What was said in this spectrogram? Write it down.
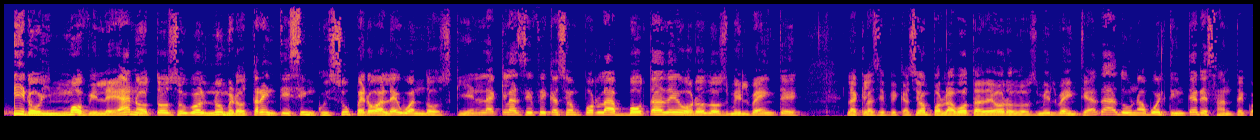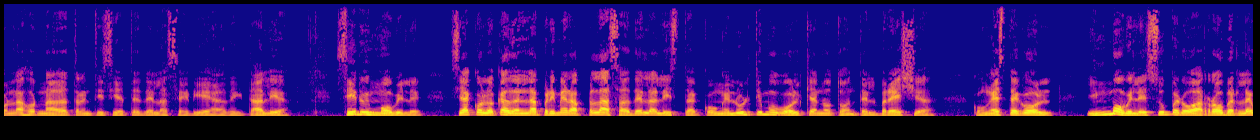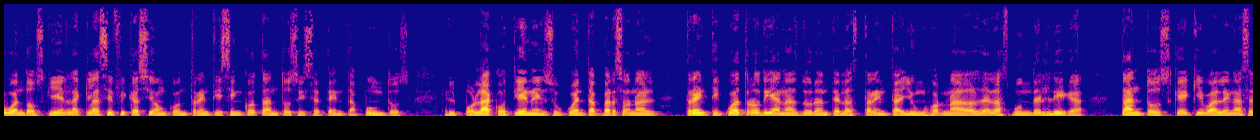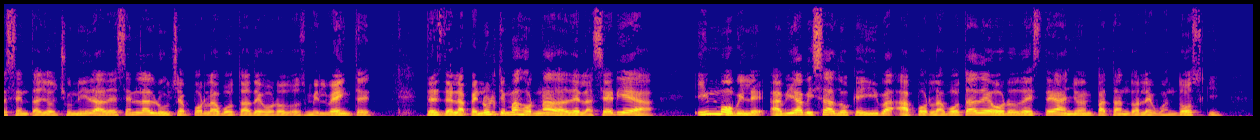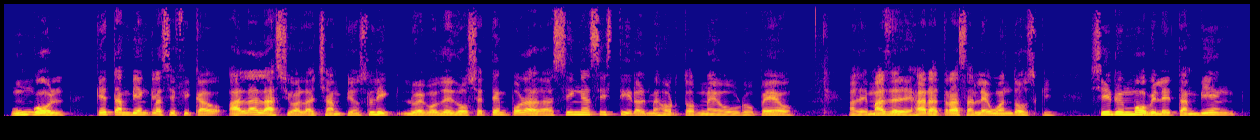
Tiro Inmóvil anotó su gol número 35 y superó a Lewandowski en la clasificación por la Bota de Oro 2020. La clasificación por la Bota de Oro 2020 ha dado una vuelta interesante con la jornada 37 de la Serie A de Italia. Ciro Immobile se ha colocado en la primera plaza de la lista con el último gol que anotó ante el Brescia. Con este gol, Inmóviles superó a Robert Lewandowski en la clasificación con 35 tantos y 70 puntos. El polaco tiene en su cuenta personal 34 dianas durante las 31 jornadas de las Bundesliga, tantos que equivalen a 68 unidades en la lucha por la bota de oro 2020. Desde la penúltima jornada de la Serie A, Inmóvil había avisado que iba a por la bota de oro de este año empatando a Lewandowski. Un gol que también clasificó a la Lazio a la Champions League luego de 12 temporadas sin asistir al mejor torneo europeo. Además de dejar atrás a Lewandowski, Ciro Immobile también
